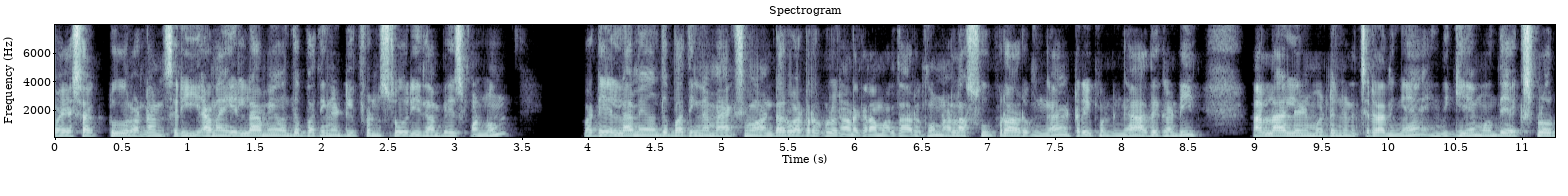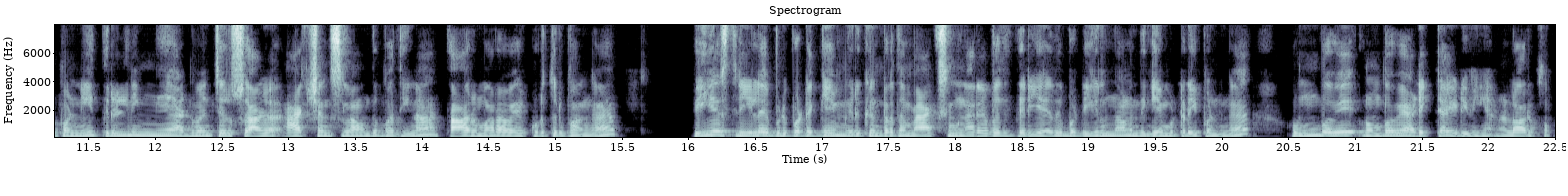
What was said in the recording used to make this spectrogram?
பயோஷாக் டூ விளாண்டாலும் சரி. ஆனால் எல்லாமே வந்து பார்த்தீங்கன்னா, டிஃப்ரெண்ட் ஸ்டோரி தான் பேஸ் பண்ணும். பட் எல்லாமே வந்து பார்த்தீங்கன்னா, மேக்ஸிமம் அண்டர் வாட்டருக்குள்ளே நடக்கிற மாதிரி தான் இருக்கும். நல்லா சூப்பராக இருக்குங்க. ட்ரை பண்ணுங்க. அதுக்காண்டி நல்லா இல்லைன்னு மட்டும் நினச்சிடாதீங்க இந்த கேம் வந்து எக்ஸ்ப்ளோர் பண்ணி த்ரில்லிங்கு, அட்வென்ச்சர்ஸ், ஆக்ஷன்ஸ்லாம் வந்து பார்த்திங்கன்னா தாறுமாறாக கொடுத்துருப்பாங்க பிஎஸ் த்ரீயில் இப்படிப்பட்ட கேம் இருக்குன்றது மேக்ஸிமம் நிறைய பேத்துக்கு தெரியாது. பட் இருந்தாலும் இந்த கேமை ட்ரை பண்ணுங்கள் ரொம்பவே, ரொம்பவே அடிக்ட் ஆகிடுவீங்க நல்லாயிருக்கும்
